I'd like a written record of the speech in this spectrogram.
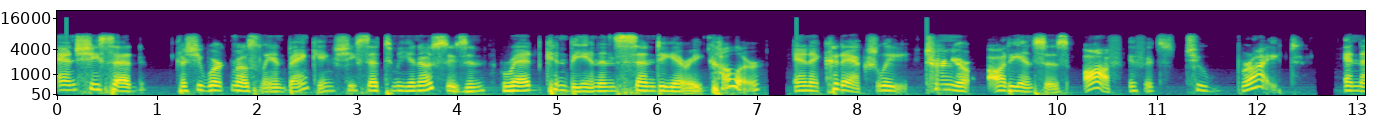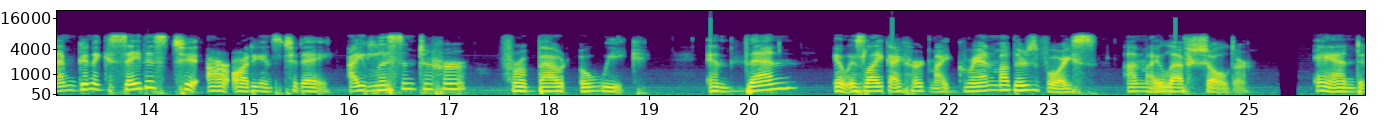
And she said, because she worked mostly in banking, she said to me, You know, Susan, red can be an incendiary color, and it could actually turn your audiences off if it's too bright. And I'm going to say this to our audience today. I listened to her for about a week. And then it was like I heard my grandmother's voice on my left shoulder. And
